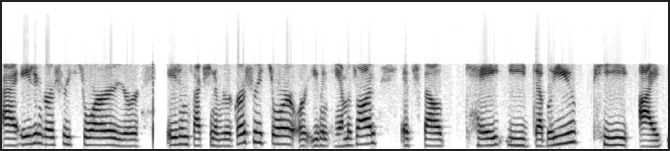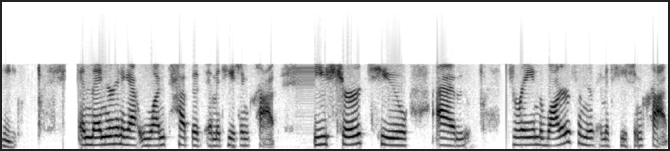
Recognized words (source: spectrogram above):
uh, Asian grocery store, your Asian section of your grocery store, or even Amazon. It's spelled K E W P I E. And then you're going to get one cup of imitation crab. Be sure to um, drain the water from your imitation crab.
